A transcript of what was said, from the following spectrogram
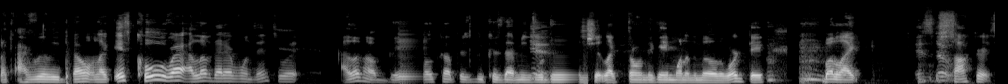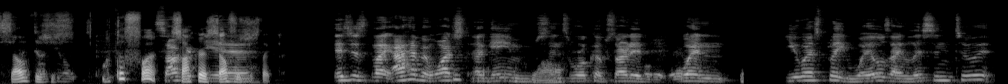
Like, I really don't. Like, it's cool, right? I love that everyone's into it. I love how big World Cup is because that means Yeah. we're doing shit like throwing the game on in the middle of the workday. But like, It's soccer itself is just what the fuck. Soccer- Soccer, itself yeah. is just like It's just like I haven't watched a game Wow. since World Cup started. When US played Wales, I listened to it.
